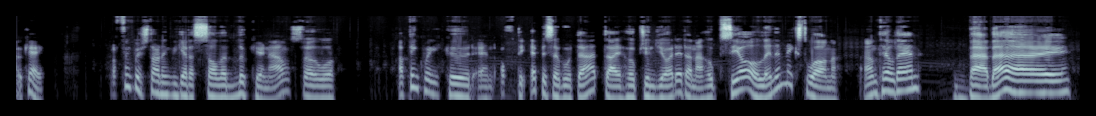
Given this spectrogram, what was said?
Okay. I think we're starting to get a solid look here now, so uh, I think we could end off the episode with that. I hope you enjoyed it, and I hope to see you all in the next one. Until then, bye bye!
